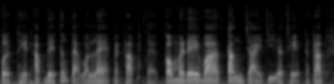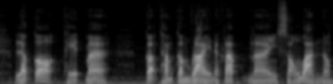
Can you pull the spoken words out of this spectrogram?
เปิดเทรดอัปเดตตั้งแต่วันแรกนะครับ แต่ก็ไม่ได้ว่าตั้งใจที่จะเทรดนะครับ แล้วก็เทรดมาก็ทำกำไรนะครับใน 2 วันเนาะเ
